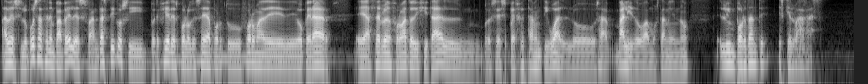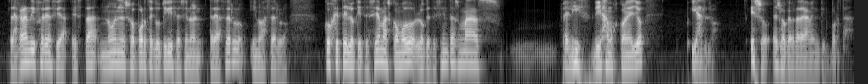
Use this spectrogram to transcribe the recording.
a ver, si lo puedes hacer en papel es fantástico, si prefieres, por lo que sea, por tu forma de, operar, eh, hacerlo en formato digital, pues es perfectamente igual, o sea, válido, vamos, también, ¿no? Lo importante es que lo hagas. La gran diferencia está no en el soporte que utilices, sino entre hacerlo y no hacerlo cógete lo que te sea más cómodo, lo que te sientas más feliz, digamos, con ello, y hazlo. Eso es lo que verdaderamente importa.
